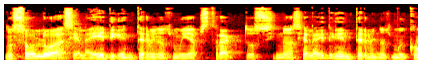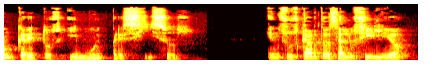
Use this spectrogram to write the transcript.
no solo hacia la ética en términos muy abstractos, sino hacia la ética en términos muy concretos y muy precisos. En sus cartas a Lucilio,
